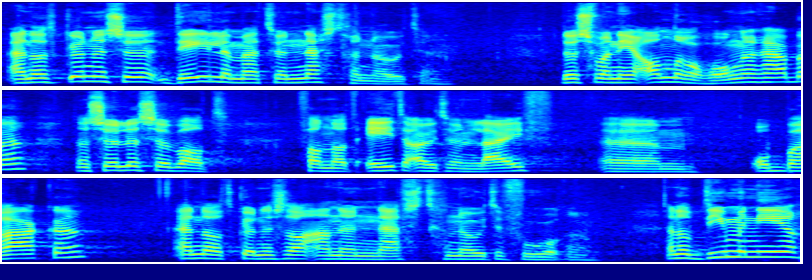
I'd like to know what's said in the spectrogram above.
En dat kunnen ze delen met hun nestgenoten. Dus wanneer anderen honger hebben, dan zullen ze wat van dat eten uit hun lijf um, opbraken. En dat kunnen ze dan aan hun nestgenoten voeren. En op die manier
